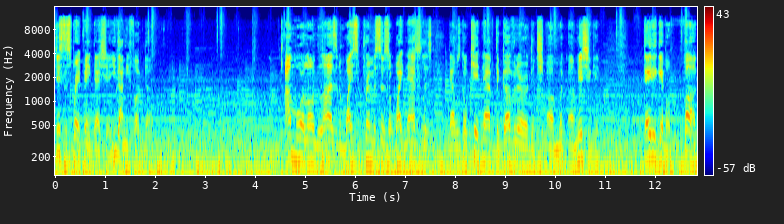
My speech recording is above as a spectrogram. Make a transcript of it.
just to spray paint that shit. You got me fucked up. I'm more along the lines of the white supremacists or white nationalists that was gonna kidnap the governor of the, uh, uh, Michigan. They didn't give a fuck,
